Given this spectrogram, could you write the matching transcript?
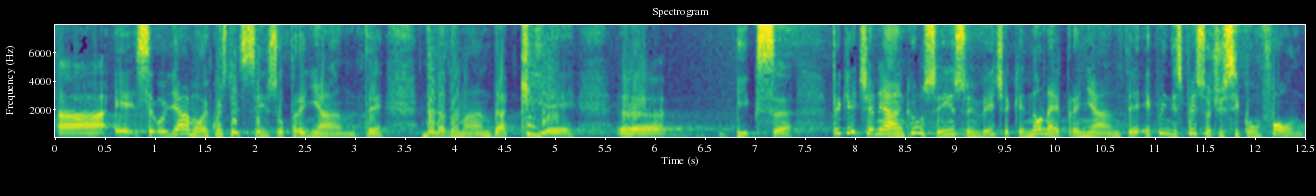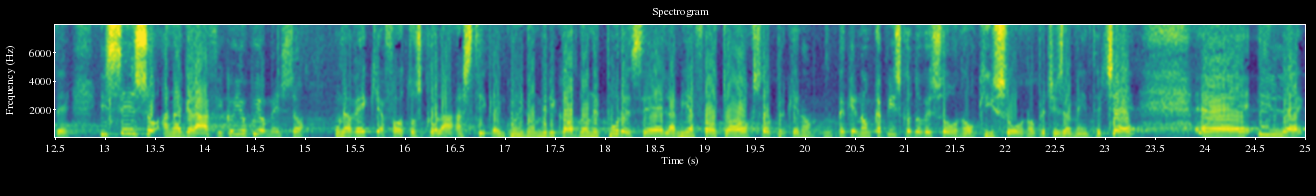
Uh, e se vogliamo, e questo è il senso pregnante della domanda, chi è uh, X? perché ce n'è anche un senso invece che non è pregnante e quindi spesso ci si confonde, il senso anagrafico. Io qui ho messo una vecchia foto scolastica in cui non mi ricordo neppure se è la mia foto a Oxford perché non, perché non capisco dove sono o chi sono precisamente. C'è eh, il,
